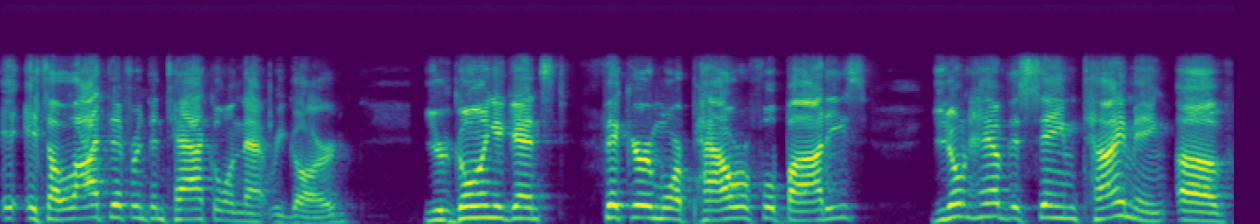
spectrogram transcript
it, it's a lot different than tackle in that regard. You're going against thicker, more powerful bodies. You don't have the same timing of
